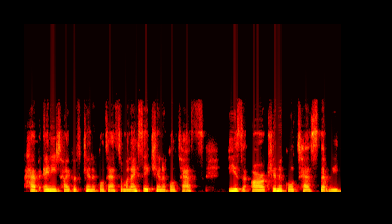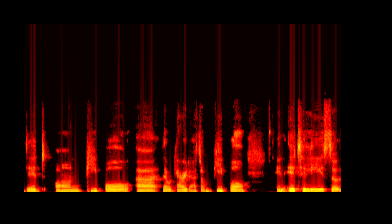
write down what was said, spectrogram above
have any type of clinical tests. And when I say clinical tests, these are clinical tests that we did on people, uh, that were carried out on people in Italy. So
